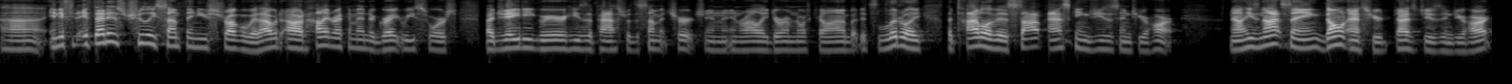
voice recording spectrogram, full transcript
Uh, and if, if that is truly something you struggle with, I would, I would highly recommend a great resource by J.D. Greear. He's the pastor of the Summit Church in, in Raleigh, Durham, North Carolina. But it's literally, the title of it is Stop Asking Jesus into Your Heart. Now, he's not saying don't ask, your, ask Jesus into your heart.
